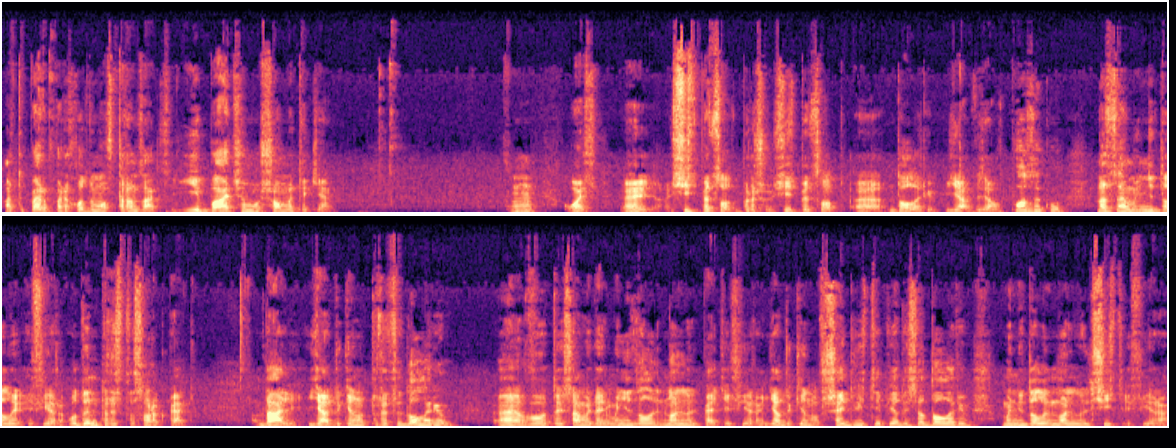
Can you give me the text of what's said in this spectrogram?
А тепер переходимо в транзакції і бачимо, що ми таке. Угу. Ось. Е, 6500, прошу, 6500 е, доларів я взяв позику. На це мені дали ефір 1,345. Далі я докинув 30 доларів. е, В той самий день мені дали 0,05 ефіра. Я докинув ще 250 доларів, мені дали 0,06 ефіра.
